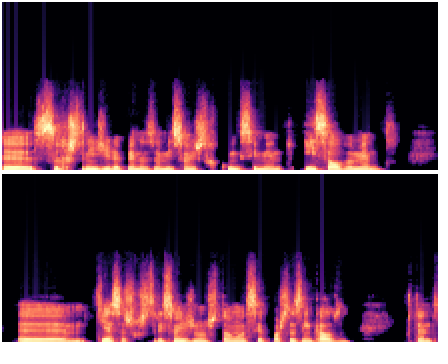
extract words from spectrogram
uh, se restringir apenas a missões de reconhecimento e salvamento, uh, que essas restrições não estão a ser postas em causa. Portanto,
